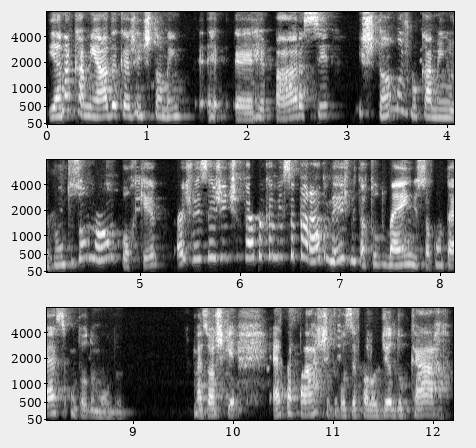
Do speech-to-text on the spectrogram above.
E é na caminhada que a gente também é, é, repara se estamos no caminho juntos ou não, porque às vezes a gente vai para caminho separado mesmo e está tudo bem, isso acontece com todo mundo. Mas eu acho que essa parte que você falou de educar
